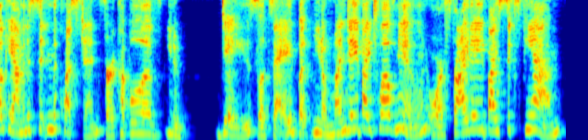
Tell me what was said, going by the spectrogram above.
okay, I'm going to sit in the question for a couple of, you know, days, let's say, but, you know, Monday by 12 noon or Friday by 6 p.m.,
